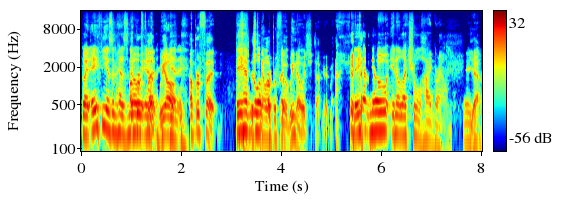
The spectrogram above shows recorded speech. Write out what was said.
But atheism has no upper foot. we all yeah, upper foot. They have no, upper, upper foot. foot. We know what you're talking about. they have no intellectual high ground. Yeah. Go.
